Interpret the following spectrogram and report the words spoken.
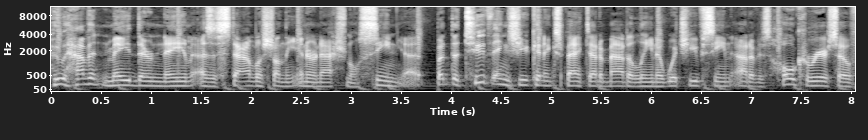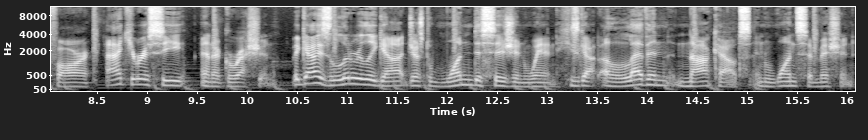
who haven't made their name as established on the international scene yet. But the two things you can expect out of Maddalena, which you've seen out of his whole career so far accuracy and aggression. The guy's literally got just one decision win. He's got 11 knockouts and one submission,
